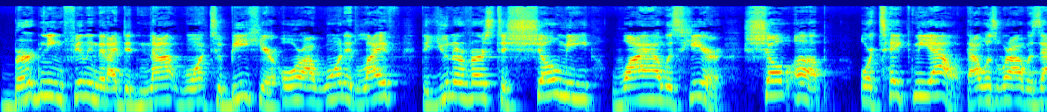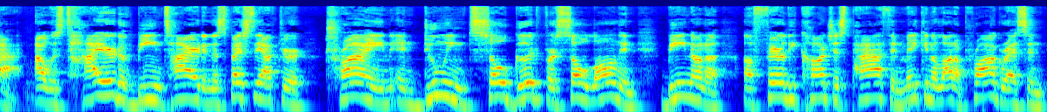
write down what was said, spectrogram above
burdening feeling that I did not want to be here or I wanted life, the universe to show me why I was here, show up or take me out. That was where I was at. I was tired of being tired and especially after trying and doing so good for so long and being on a, a fairly conscious path and making a lot of progress and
